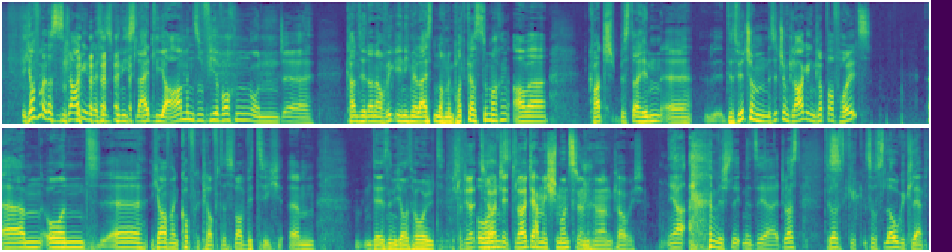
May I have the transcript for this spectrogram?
ich hoffe mal, dass es klar geht, weil sonst bin ich slightly arm in so vier Wochen und äh, kann es mir dann auch wirklich nicht mehr leisten, noch einen Podcast zu machen. Aber Quatsch, bis dahin, äh, das, wird schon, das wird schon klar gegen Klopf auf Holz. Ähm, und äh, ich habe auf meinen Kopf geklopft, das war witzig. Ähm, der ist nämlich aus Holz. Ich glaub, die, die, Leute, die Leute haben mich schmunzeln hören, glaube ich. Ja, mit Sicherheit. Du hast, du hast so slow geklappt,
